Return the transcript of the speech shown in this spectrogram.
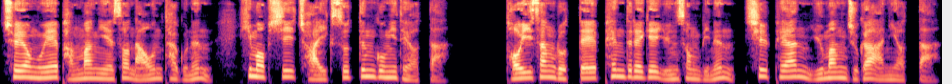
최영우의 방망이에서 나온 타구는 힘없이 좌익수 뜬공이 되었다. 더 이상 롯데 팬들에게 윤성빈은 실패한 유망주가 아니었다.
